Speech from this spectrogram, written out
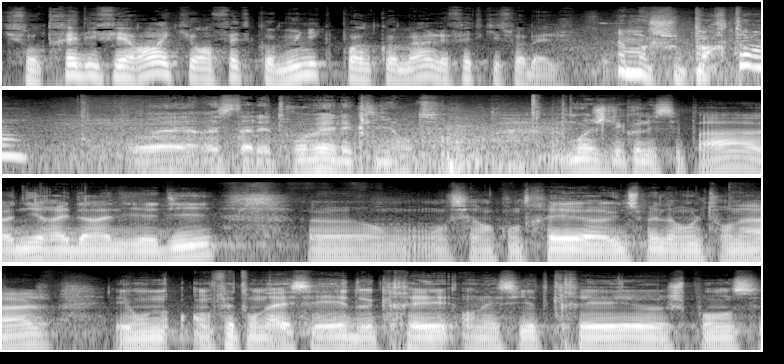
qui sont très différents et qui ont en fait comme unique point commun le fait qu'ils soient belges. Ah, Moi, je suis partant. Ouais, reste à les trouver, les clientes. Moi, je les connaissais pas, euh, ni Reda, ni Eddy. Euh, on on s'est rencontrés euh, une semaine avant le tournage. Et on, en fait, on a essayé de créer, on a essayé de créer euh, je pense,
